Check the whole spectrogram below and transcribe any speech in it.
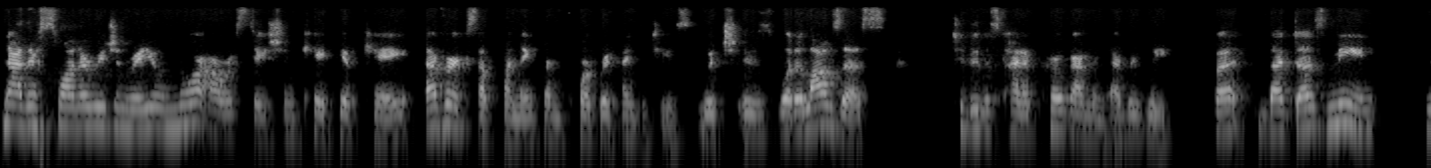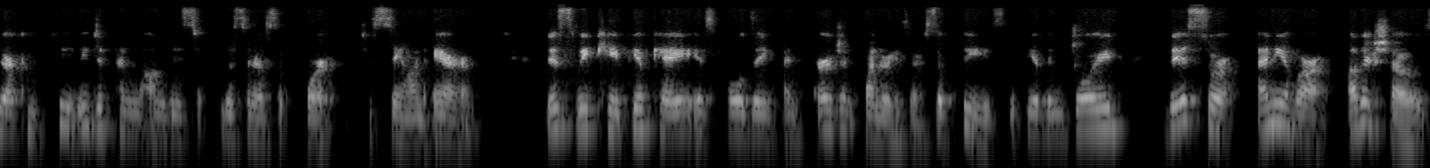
Neither Swana Region Radio nor our station, KPFK, ever accept funding from corporate entities, which is what allows us to do this kind of programming every week. But that does mean we are completely dependent on listener support to stay on air. This week, KPFK is holding an urgent fundraiser. So please, if you have enjoyed this or any of our other shows,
